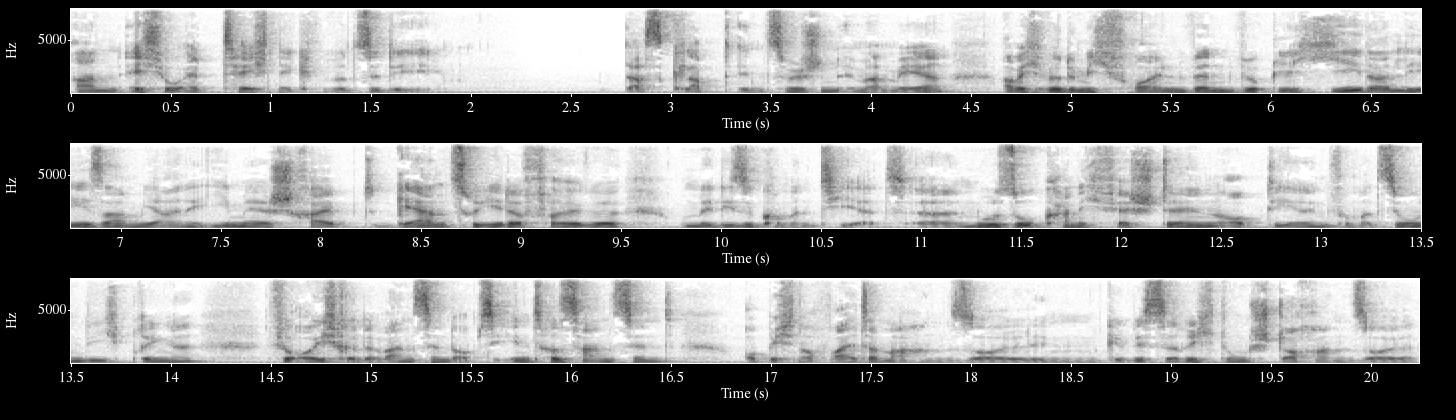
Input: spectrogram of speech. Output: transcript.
an echo.technikwürze.de. Das klappt inzwischen immer mehr, aber ich würde mich freuen, wenn wirklich jeder Leser mir eine E-Mail schreibt, gern zu jeder Folge und mir diese kommentiert. Äh, nur so kann ich feststellen, ob die Informationen, die ich bringe, für euch relevant sind, ob sie interessant sind, ob ich noch weitermachen soll, in gewisse Richtungen stochern soll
